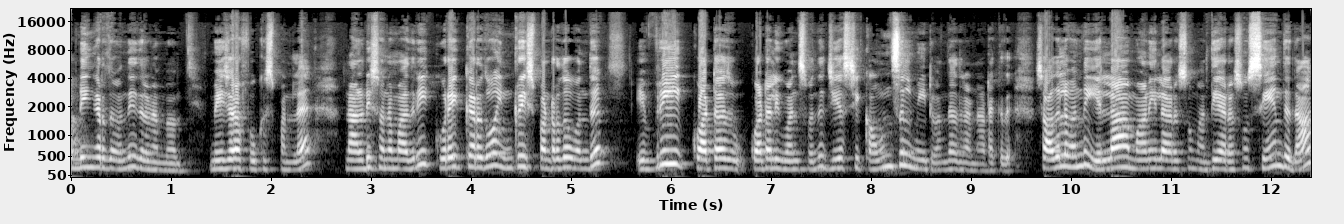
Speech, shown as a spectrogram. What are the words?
அப்படிங்கறது வந்து இதுல நம்ம மேஜரா ஃபோக்கஸ் பண்ணல. நான் ஆல்ரெடி சொன்ன மாதிரி குறைக்கிறதோ இன்க்ரீஸ் பண்றதோ வந்து எவ்ரி குவார்ட்டர் குவார்டர்லி ஒன்ஸ் வந்து ஜிஎஸ்டி கவுன்சில் மீட் வந்து அதில் நடக்குது. ஸோ அதில் வந்து எல்லா மாநில அரசும் மத்திய அரசும் சேர்ந்து தான்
